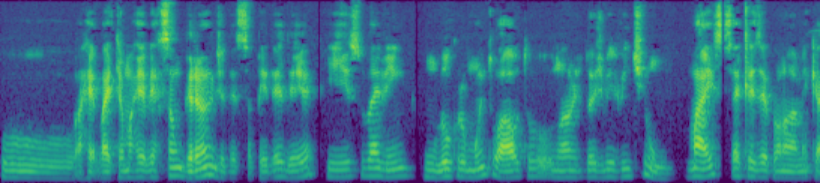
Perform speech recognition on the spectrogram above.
o, vai ter uma reversão grande dessa PDD e isso vai vir um lucro muito alto no ano de 2021. Mas, se a crise econômica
